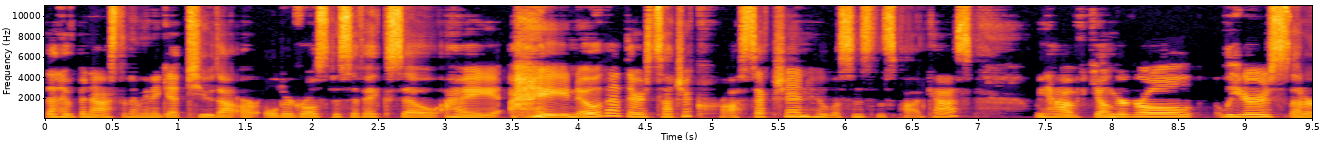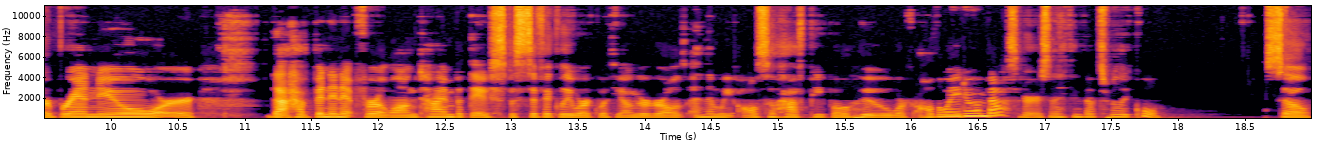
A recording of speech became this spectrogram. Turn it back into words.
that have been asked that I'm going to get to that are older girl specific. So I I know that there's such a cross section who listens to this podcast. We have younger girl leaders that are brand new or that have been in it for a long time, but they specifically work with younger girls. And then we also have people who work all the way to ambassadors. And I think that's really cool. So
